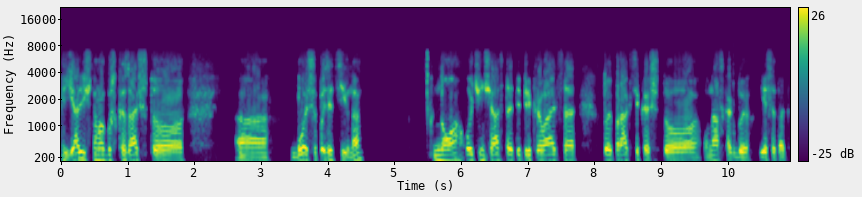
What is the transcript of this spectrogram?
Я лично могу сказать, что э, больше позитивно, но очень часто это перекрывается той практикой, что у нас как бы, если так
